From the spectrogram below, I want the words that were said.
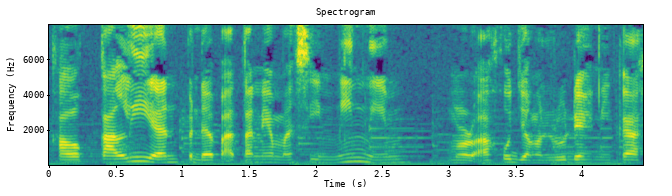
Kalau kalian pendapatannya masih minim, menurut aku jangan dulu deh nikah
